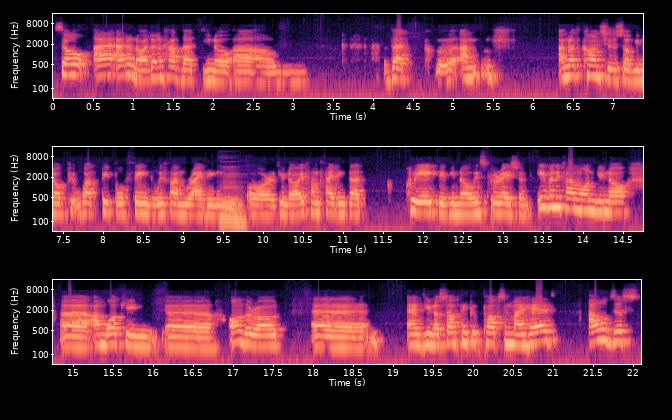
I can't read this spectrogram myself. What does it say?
So I, I don't know. I don't have that, you know, um, that uh, I'm. I'm not conscious of, you know, p- what people think if I'm writing mm. or, you know, if I'm finding that creative, you know, inspiration. Even if I'm on, you know, uh, I'm walking uh, on the road, uh, and you know something pops in my head, I will just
